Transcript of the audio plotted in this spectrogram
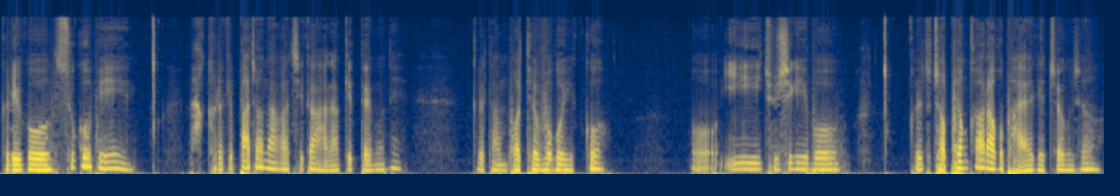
그리고 수급이 막 그렇게 빠져나가지가 않았기 때문에 그래도 한번 버텨보고 있고 뭐 이 주식이 뭐 그래도 저평가라고 봐야겠죠 그죠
